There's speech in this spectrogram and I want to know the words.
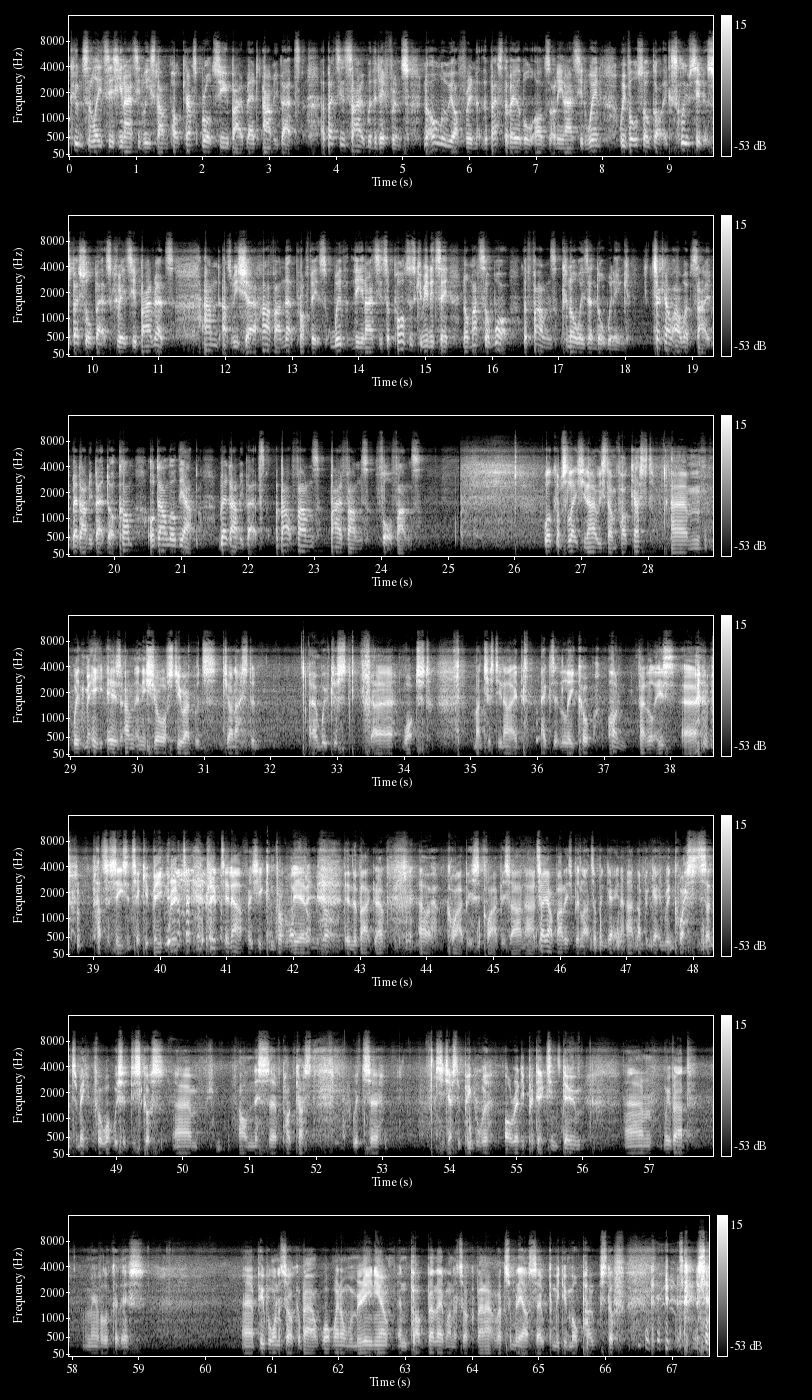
welcome to the latest United We Stand podcast brought to you by Red Army Bet, a betting site with a difference. Not only are we offering the best available odds on United win, we've also got exclusive special bets created by Reds. And as we share half our net profits with the United supporters community, no matter what, the fans can always end up winning. Check out our website, redarmybet.com, or download the app, Red Army Bet, about fans, by fans, for fans. Welcome to Leicester United We Stand podcast. Um, with me is Anthony Shaw, Stu Edwards, John Aston. Uh, we've just uh, watched Manchester United exit the League Cup on penalties. Uh, that's a season ticket being ripped, ripped in half, as you can probably hear it in the background. Oh, quite bizarre, quite bizarre. Now, I tell you how bad it's been, lads. I've been getting, I've been getting requests sent to me for what we should discuss um, on this uh, podcast, which uh, suggested people were already predicting doom. Um, we've had, let me have a look at this. Uh, people want to talk about what went on with Mourinho and Pogba. They want to talk about that. I've had somebody else say, can we do more Pope stuff?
